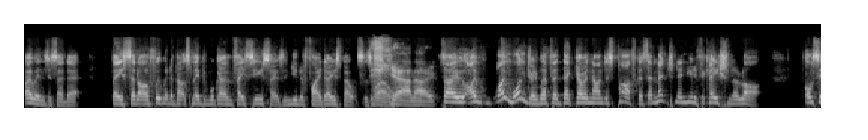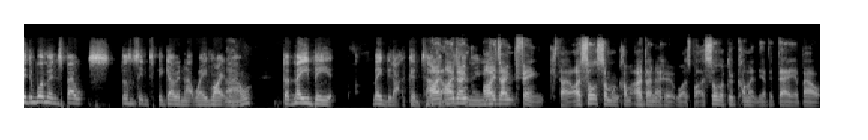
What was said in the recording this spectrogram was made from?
Owens who said it. They said, "Oh, if we win the belts, maybe we'll go and face the Usos and unify those belts as well." yeah, I know. So I'm I'm wondering whether they're going down this path because they're mentioning unification a lot. Obviously, the women's belts doesn't seem to be going that way right No. now, but maybe maybe that could happen. I, I don't. Mania. I don't think though. I saw someone. Com- I don't know who it was, but I saw a good comment the other day about.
